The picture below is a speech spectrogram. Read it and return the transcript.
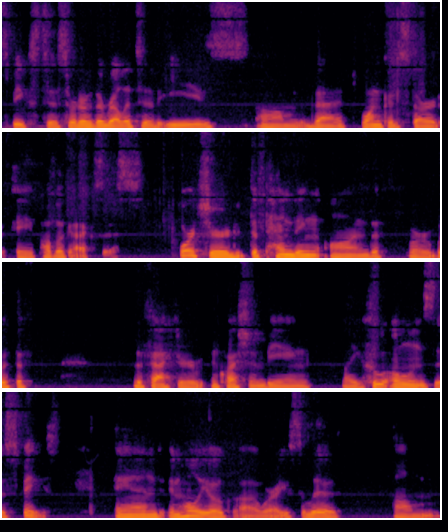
speaks to sort of the relative ease um, that one could start a public access orchard, depending on the or with the the factor in question being like who owns this space. And in Holyoke, uh, where I used to live, um,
